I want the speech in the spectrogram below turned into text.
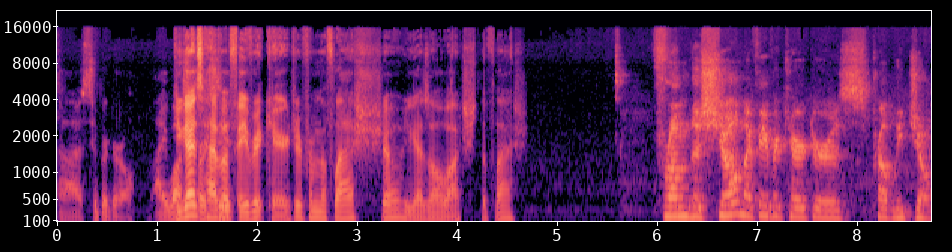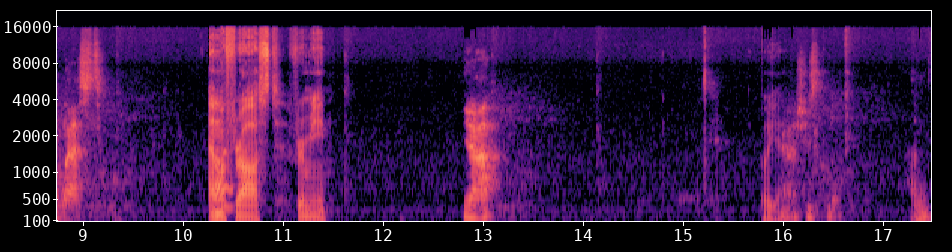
uh, Supergirl. I Do you guys first have a favorite character from the Flash show? You guys all watch the Flash? From the show, my favorite character is probably Joe West. Emma Oh. Frost for me. Yeah, But yeah. yeah, she's cool. I'm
